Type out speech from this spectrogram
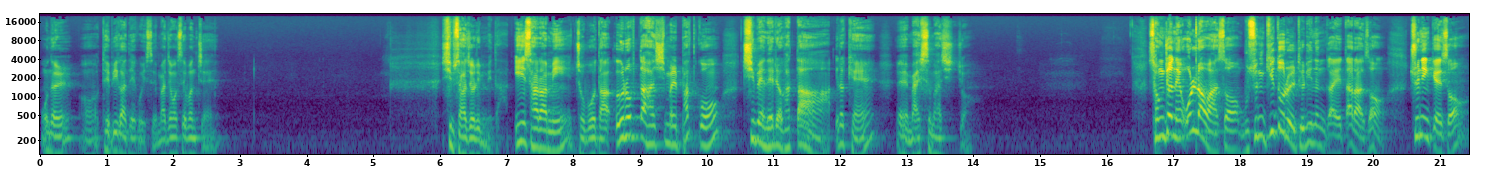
오늘 어, 대비가 되고 있어요. 마지막 세 번째. 14절입니다. 이 사람이 저보다 의롭다 하심을 받고 집에 내려갔다. 이렇게 예, 말씀하시죠. 성전에 올라와서 무슨 기도를 드리는가에 따라서 주님께서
